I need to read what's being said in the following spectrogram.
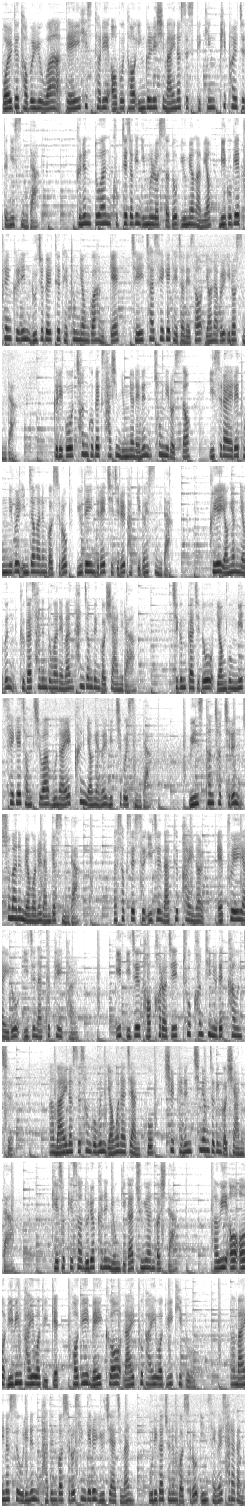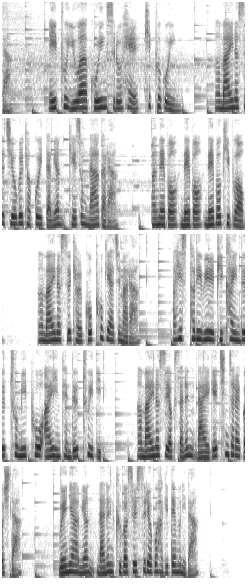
월드 W와 데이 히스터리 어브 더 잉글리시 마이너스 스피킹 피펄즈 등이 있습니다. 그는 또한 국제적인 인물로서도 유명하며 미국의 프랭클린 루즈벨트 대통령과 함께 제2차 세계대전에서 연합을 이뤘습니다. 그리고 1946년에는 총리로서 이스라엘의 독립을 인정하는 것으로 유대인들의 지지를 받기도 했습니다. 그의 영향력은 그가 사는 동안에만 한정된 것이 아니라 지금까지도 영국 및 세계 정치와 문화에 큰 영향을 미치고 있습니다. 윈스턴 처칠은 수많은 명언을 남겼습니다. Success is not final, FAI로 is not fatal. It is the courage to continue that counts. 아, 마이너스 성공은 영원하지 않고 실패는 치명적인 것이 아니다. 계속해서 노력하는 용기가 중요한 것이다. 아, we get, but we make a life by what we give. 아, 마이너스 우리는 받은 것으로 생계를 유지하지만 우리가 주는 것으로 인생을 살아간다. Going through hell, keep going. 어, 마이너스 지옥을 겪고 있다면 계속 나아가라. 아, never give up. 어, 마이너스 결코 포기하지 마라. 아, to me for I intend to eat it. 아, 마이너스 역사는 나에게 친절할 것이다. 왜냐하면 나는 그것을 쓰려고 하기 때문이다.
